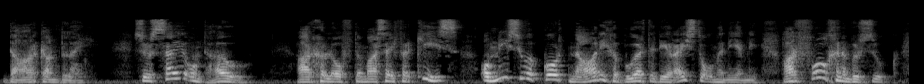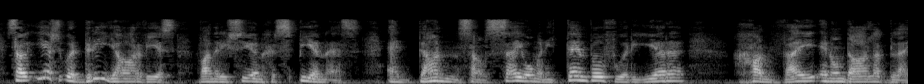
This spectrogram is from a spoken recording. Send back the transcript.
daar kan bly." So sy onthou haar gelofte, maar sy verkies om nie so kort na die geboorte die reis te onderneem nie. Haar volgende besoek sal eers oor 3 jaar wees wanneer die seun gespeen is en dan sal sy hom in die tempel voor die Here gaan wy en hom daar laat bly.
